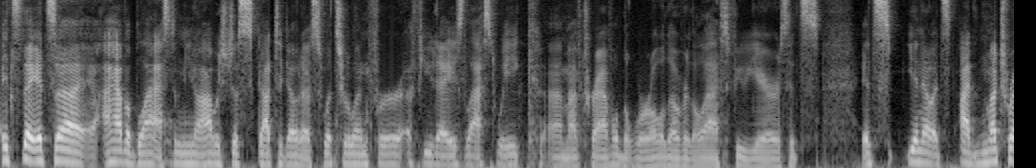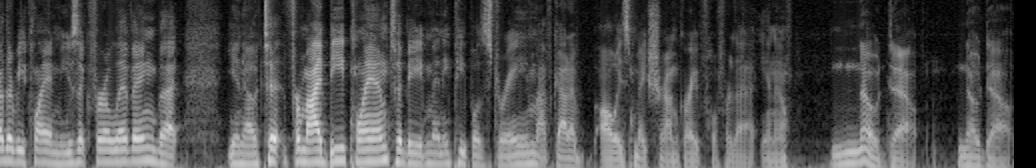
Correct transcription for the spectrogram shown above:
It's the it's uh I have a blast and you know I was just got to go to Switzerland for a few days last week. Um, I've traveled the world over the last few years. It's it's you know it's I'd much rather be playing music for a living, but you know to for my B plan to be many people's dream, I've got to always make sure I'm grateful for that. You know. No doubt. No doubt.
